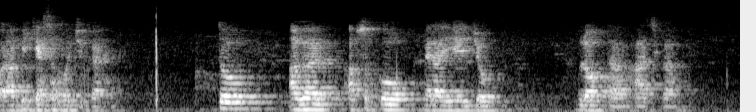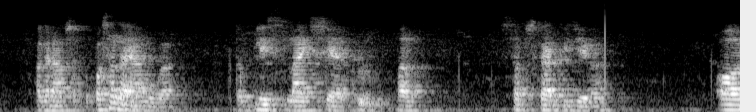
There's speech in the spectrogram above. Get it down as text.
और अभी कैसा हो चुका है। तो अगर आप सबको मेरा ये जो ब्लॉग था आज का अगर आप सबको पसंद आया होगा तो प्लीज़ लाइक शेयर और सब्सक्राइब कीजिएगा। और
